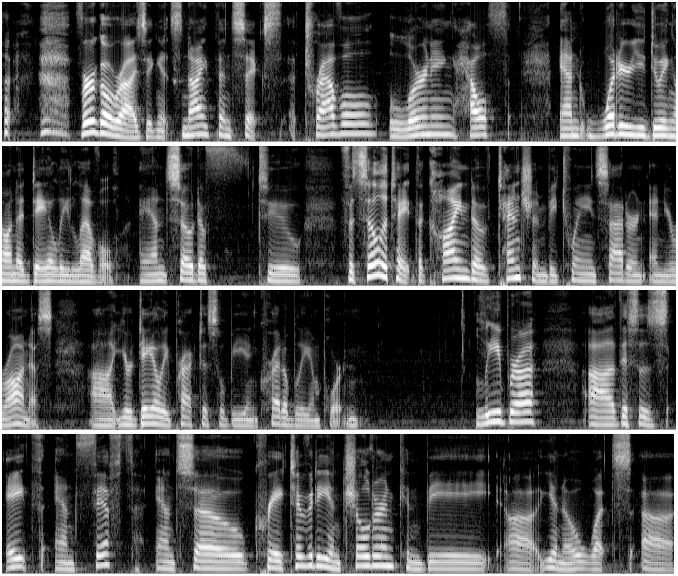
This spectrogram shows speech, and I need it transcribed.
Virgo rising, it's ninth and sixth. Travel, learning, health, and what are you doing on a daily level? And so to, to facilitate the kind of tension between Saturn and Uranus, uh, your daily practice will be incredibly important. Libra, Uh, this is eighth and fifth, and so creativity in children can be, uh, you know, what's uh,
